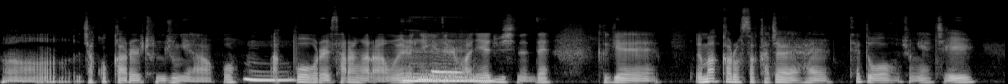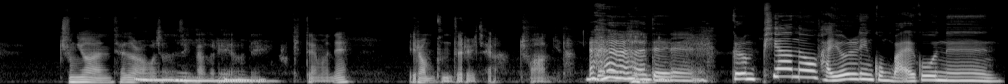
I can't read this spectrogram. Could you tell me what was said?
어, 작곡가를 존중해야 하고 음. 악보를 사랑하라 뭐 이런 음. 얘기들을 네. 많이 해주시는데 그게 음악가로서 가져야 할 태도 중에 제일 중요한 태도라고 저는 생각을 해요. 음. 네. 그렇기 때문에 이런 분들을 제가 좋아합니다. 네. 네. 네. 그럼 피아노, 바이올린 곡 말고는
